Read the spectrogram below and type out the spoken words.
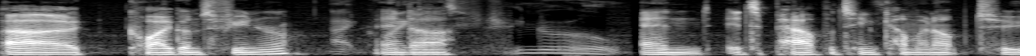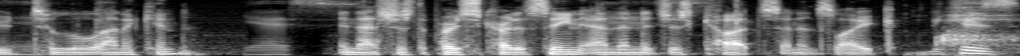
uh Qui Gon's funeral, and, uh, funeral. and it's Palpatine coming up to Yeah. to little Anakin, Yes. and that's just the post credit scene, and then it just cuts, and it's like because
